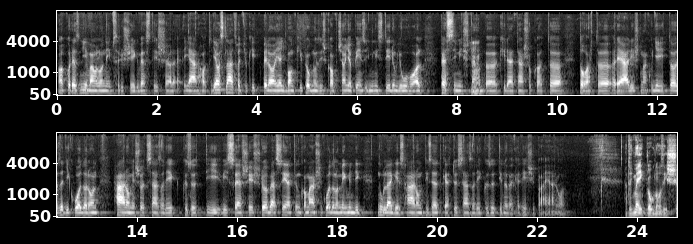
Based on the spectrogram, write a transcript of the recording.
akkor ez nyilvánvalóan népszerűségvesztéssel járhat. Ugye azt láthatjuk itt például a jegybanki prognózis kapcsán, hogy a pénzügyminisztérium jóval pessimistább mm. kilátásokat tart reálisnak. Ugye itt az egyik oldalon 3 és 5 százalék közötti visszaesésről beszélhetünk, a másik oldalon még mindig 0,3-2 százalék közötti növekedési pályáról. Hát, hogy melyik prognózis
